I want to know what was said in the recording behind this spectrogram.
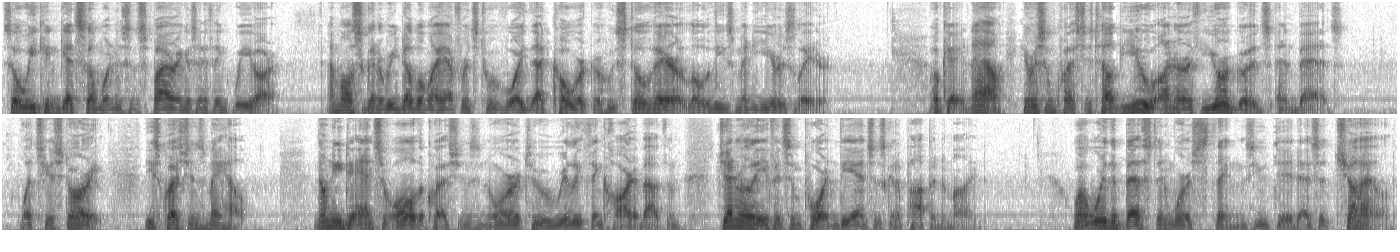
so we can get someone as inspiring as I think we are. I'm also going to redouble my efforts to avoid that coworker who's still there, lo, these many years later. Okay, now, here are some questions to help you unearth your goods and bads. What's your story? These questions may help. No need to answer all the questions, nor to really think hard about them. Generally, if it's important, the answer is going to pop into mind. What were the best and worst things you did as a child,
